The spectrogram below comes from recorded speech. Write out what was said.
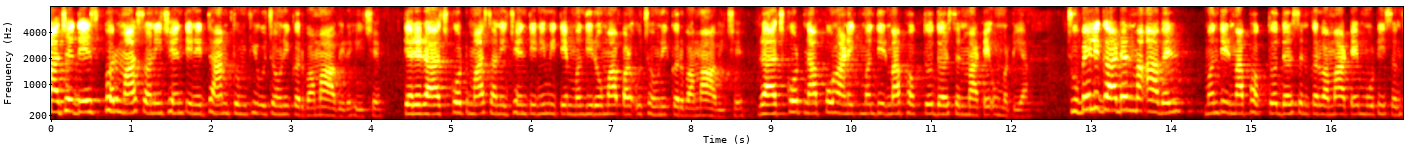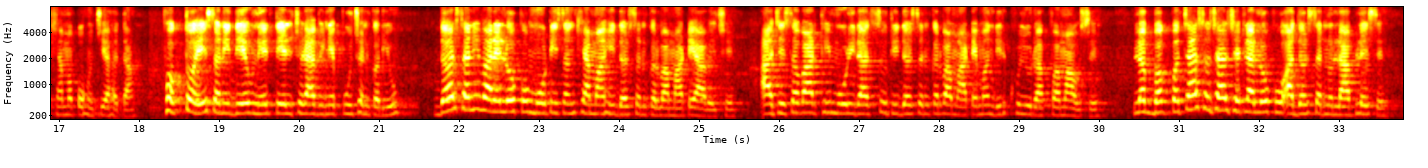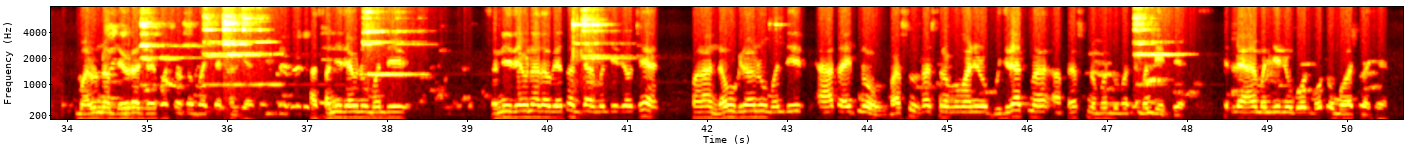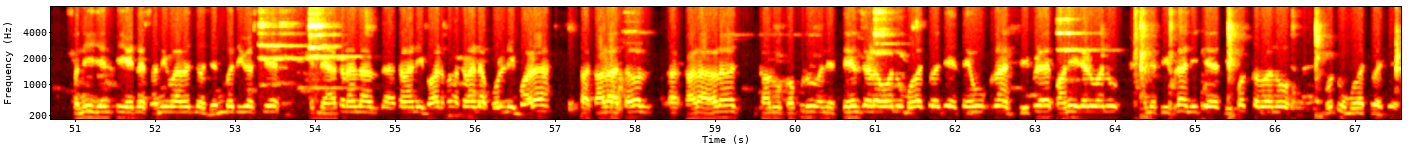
આજે દેશભરમાં શનિ જયંતિની ધામધૂમથી ઉજવણી કરવામાં આવી રહી છે. ત્યારે રાજકોટમાં શનિ જયંતિ નિમિત્તે મંદિરોમાં પણ ઉજવણી કરવામાં આવી છે. રાજકોટના પૌરાણિક મંદિરમાં ભક્તો દર્શન માટે ઉમટ્યા. જુબેલી ગાર્ડનમાં આવેલ મંદિરમાં ભક્તો દર્શન કરવા માટે મોટી સંખ્યામાં પહોંચ્યા હતા. ભક્તોએ શનિદેવને તેલ ચડાવીને પૂજન કર્યું. દર શનિવારે લોકો મોટી સંખ્યામાં અહીં દર્શન કરવા માટે આવે છે. આજે સવારથી મોડી રાત સુધી દર્શન કરવા માટે મંદિર ખુલ્લું રાખવામાં આવશે. લગભગ પચાસ હજાર જેટલા લોકો આ દર્શનનો લાભ લેશે. મારું નામ દેવરાજભાઈ પરસોત્તમભાઈ ચેકલિયા આ શનિદેવનું મંદિર, શનિદેવના તો બે ત્રણ ચાર મંદિરો છે, પણ આ નવગ્રહનું મંદિર, આ ટાઈપનું વાસ્તુશાસ્ત્ર પ્રમાણેનું ગુજરાતમાં આ નંબરનું મંદિર છે. એટલે આ મંદિરનું બહુ મોટું મહત્વ છે. શનિ જયંતિ એટલે શનિ મહારાજનો જન્મદિવસ છે. એટલે આંકડાના, આંકડાની માળ, આંકડાના ફૂલની માળા કાળા તલ કાળા અડદ, કાળું કપડું અને તેલ ચડાવવાનું મહત્વ છે. તે ઉપરાંત પીપળે પાણી રેડવાનું અને પીપળા નીચે દીપક કરવાનું મોટું મહત્વ છે.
